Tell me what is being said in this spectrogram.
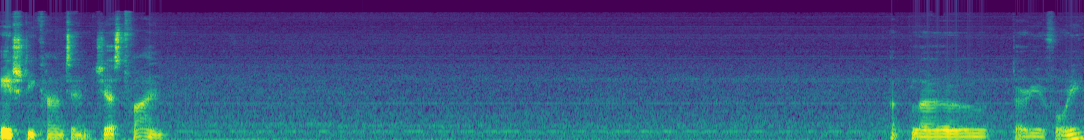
HD content just fine. Upload 30 or 40.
